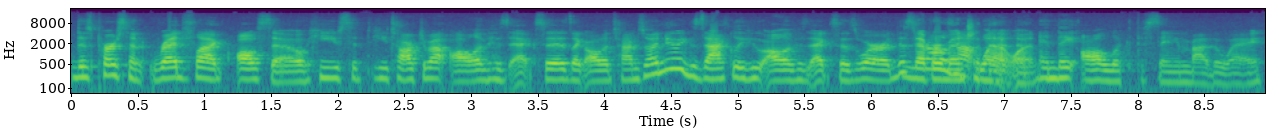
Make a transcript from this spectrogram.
this person red flag also he used to he talked about all of his exes like all the time so i knew exactly who all of his exes were this Never mentioned that of them. one. and they all look the same by the way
